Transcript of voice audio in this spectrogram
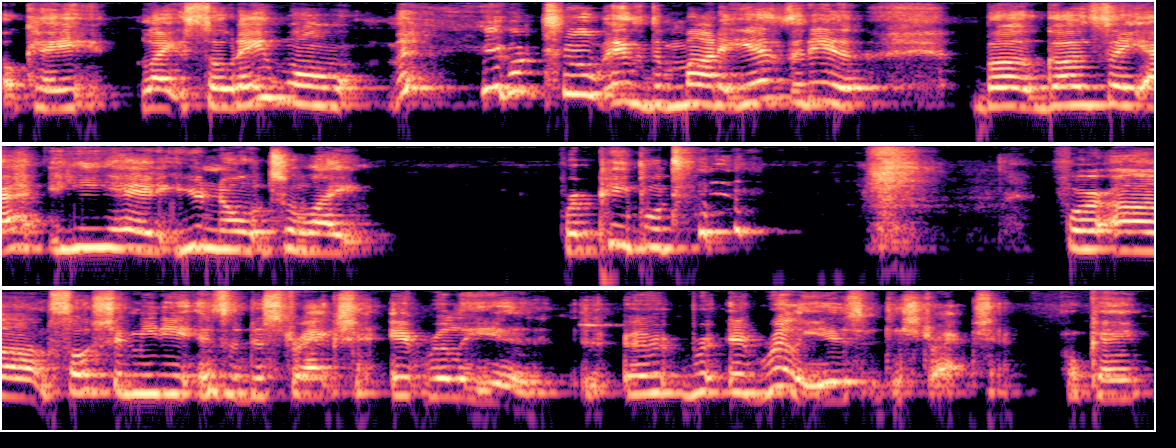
Okay, like so they won't. YouTube is demonic. Yes, it is. But God say I, He had you know to like for people to for um, social media is a distraction. It really is. It, it really is a distraction. Okay.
